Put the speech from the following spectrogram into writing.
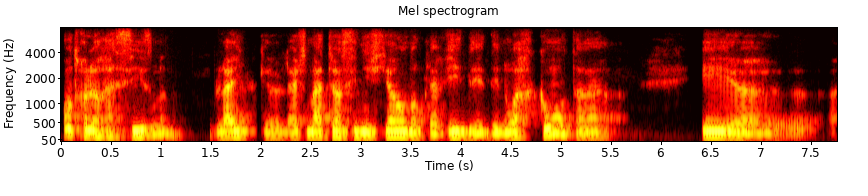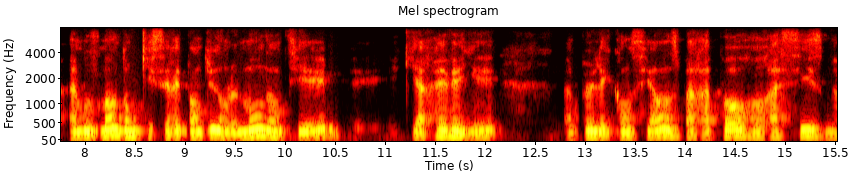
contre le racisme. Black Lives Matter signifiant donc la vie des, Noirs compte, hein, et un mouvement donc qui s'est répandu dans le monde entier et qui a réveillé un peu les consciences par rapport au racisme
